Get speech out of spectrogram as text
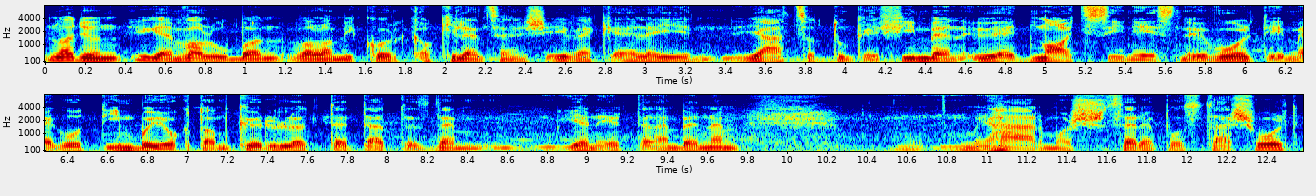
nagyon, igen, valóban valamikor a 90-es évek elején játszottunk egy filmben, ő egy nagy színésznő volt, én meg ott imbolyogtam körülötte, tehát ez nem ilyen értelemben nem hármas szereposztás volt,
